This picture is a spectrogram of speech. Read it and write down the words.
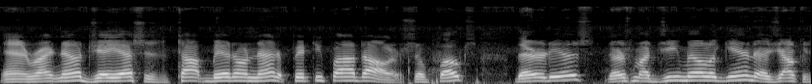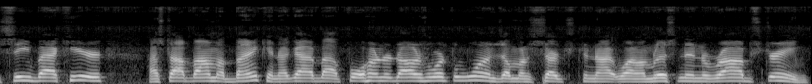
And right now, JS is the top bid on that at $55. So, folks, there it is. There's my Gmail again. As y'all can see back here, I stopped by my bank and I got about $400 worth of ones I'm going to search tonight while I'm listening to Rob's stream.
